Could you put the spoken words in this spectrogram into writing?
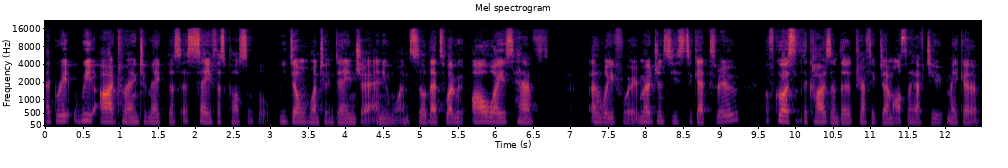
Like we, we are trying to make this as safe as possible. We don't want to endanger anyone. So that's why we always have a way for emergencies to get through of course, the cars and the traffic jam also have to make a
